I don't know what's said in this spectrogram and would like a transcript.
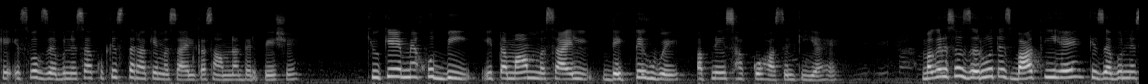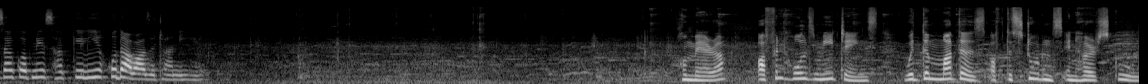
कि इस वक्त ज़ैबुलनिसा को किस तरह के मसाइल का सामना दरपेश है। क्योंकि मैं ख़ुद भी ये तमाम मसाइल देखते हुए अपने इस हक़ को हासिल किया है। मगर इस ज़रूरत इस बात की है कि ज़ैबुलनिसा को अपने इस हक़ के लिए ख़ुद आवाज़ उठानी है Humaira often holds meetings with the mothers of the students in her school.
